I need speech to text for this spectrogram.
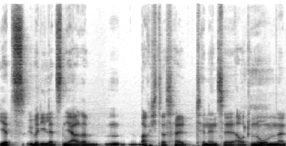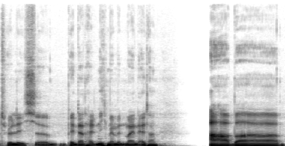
Jetzt über die letzten Jahre mache ich das halt tendenziell autonom natürlich, äh, bin dann halt nicht mehr mit meinen Eltern. Aber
